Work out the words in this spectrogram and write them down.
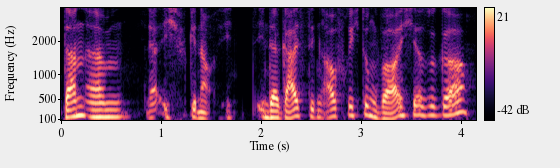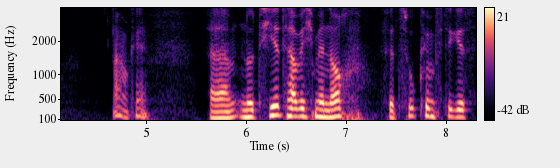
Dann, ähm, ja, ich, genau, ich, in der geistigen Aufrichtung war ich ja sogar. Ah, okay. Ähm, notiert habe ich mir noch für zukünftiges,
